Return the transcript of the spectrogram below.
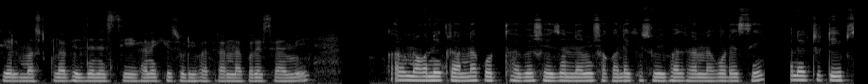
জেল মাছগুলো ভেজে নিচ্ছি এখানে খিচুড়ি ভাত রান্না করেছি আমি। কারণ অনেক রান্না করতে হবে, সেই জন্য আমি সকালে খিচুড়ি ভাত রান্না করেছি। এখানে একটি টিপস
